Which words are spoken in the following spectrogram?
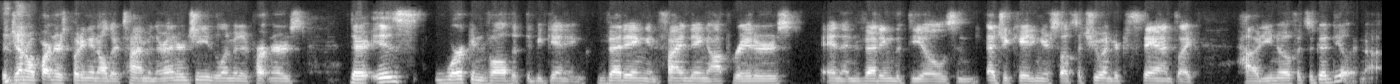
the general partners putting in all their time and their energy. The limited partners there is work involved at the beginning, vetting and finding operators and then vetting the deals and educating yourself so that you understand like how do you know if it's a good deal or not.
